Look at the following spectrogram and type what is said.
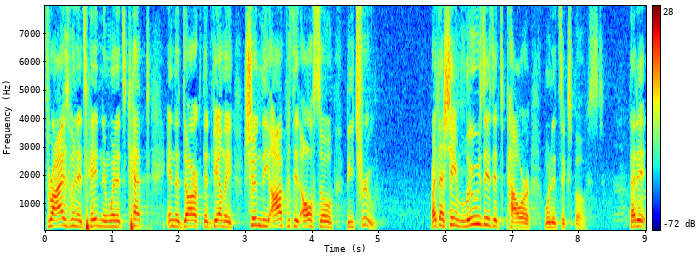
thrives when it's hidden and when it's kept in the dark, then family, shouldn't the opposite also be true? Right? That shame loses its power when it's exposed. That it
